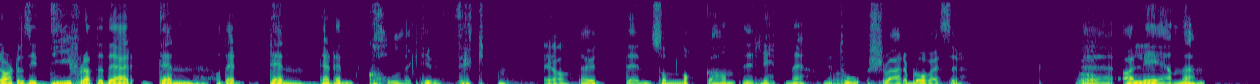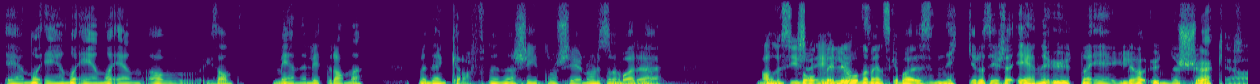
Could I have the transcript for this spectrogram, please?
rart å si de, for at det er den, og det er den, det er den kollektive frykten. Ja. Det er jo den som knocka han rett ned med to svære blåveiser. Oh. Eh, alene, én og én og én og én av Ikke sant? Mener litt, Rande. men den kraften og energien som skjer når liksom bare Alle sier seg noen millioner mennesker bare nikker og sier seg enig uten å egentlig ha undersøkt Ja,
